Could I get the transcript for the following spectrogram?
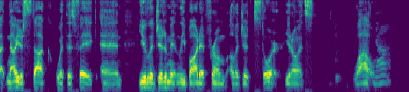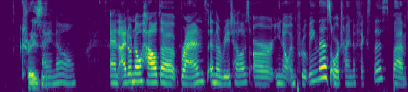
uh, now you're stuck with this fake and you legitimately bought it from a legit store. You know, it's wow, Yeah, crazy. I know. And I don't know how the brands and the retailers are, you know, improving this or trying to fix this, but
